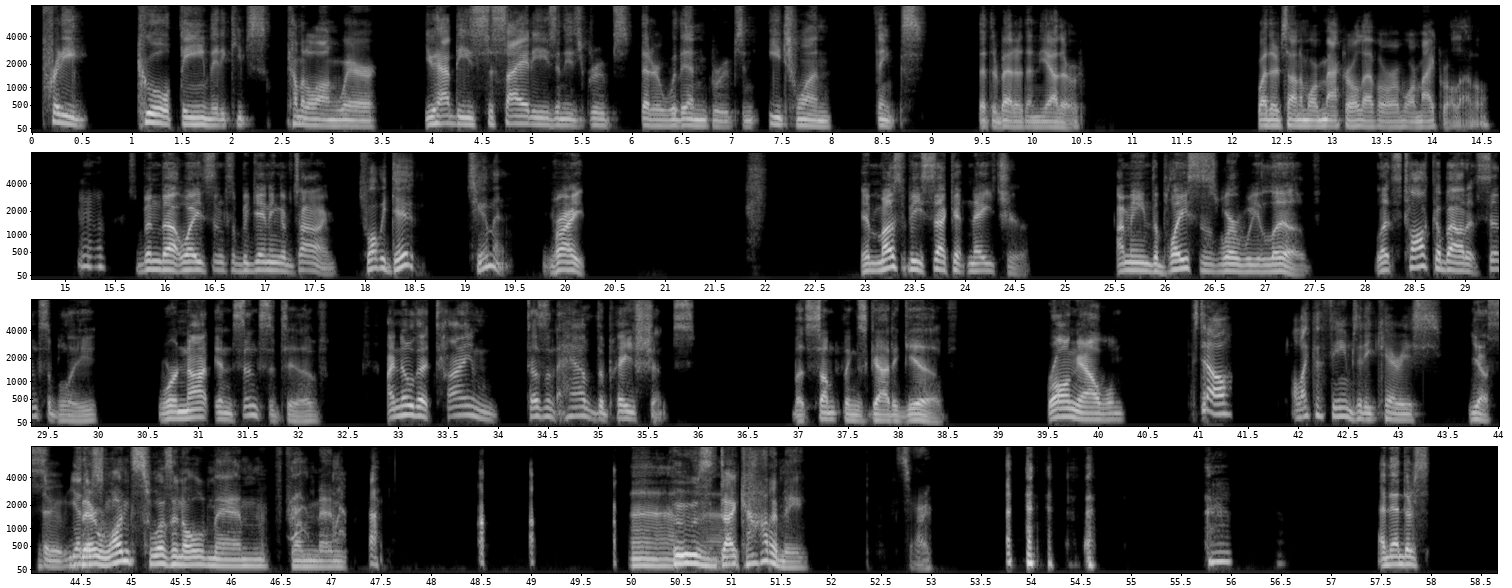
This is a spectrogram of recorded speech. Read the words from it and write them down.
pretty cool theme that it keeps coming along where you have these societies and these groups that are within groups and each one thinks that they're better than the other whether it's on a more macro level or a more micro level. Yeah. It's been that way since the beginning of time. It's what we do. It's human. Right. It must be second nature. I mean, the places where we live, let's talk about it sensibly. We're not insensitive. I know that time doesn't have the patience, but something's got to give. Wrong album. Still, I like the themes that he carries Yes. through. Yeah, there once was an old man from uh, whose uh, dichotomy. Sorry. and then there's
